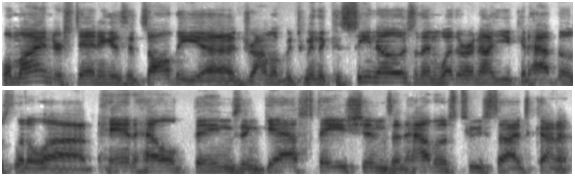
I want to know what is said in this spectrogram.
Well, my understanding is it's all the uh, drama between the casinos and then whether or not you can have those little uh, handheld things and gas stations and how those two sides kind of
